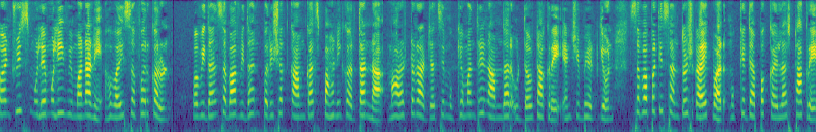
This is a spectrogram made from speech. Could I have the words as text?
पंचवीस मुले मुली विमानाने हवाई सफर करून व विधानसभा विधान परिषद कामकाज पाहणी करताना महाराष्ट्र राज्याचे मुख्यमंत्री नामदार उद्धव ठाकरे यांची भेट घेऊन सभापती संतोष गायकवाड मुख्याध्यापक कैलास ठाकरे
